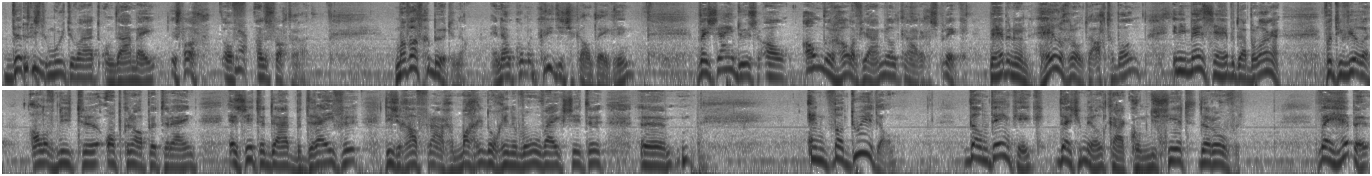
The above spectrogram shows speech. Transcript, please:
dat is de moeite waard om daarmee de slag, of Ja. aan de slag te gaan. Maar wat gebeurt er nou? En nou komt een kritische kanttekening. Wij zijn dus al anderhalf jaar met elkaar in gesprek. We hebben een hele grote achterban. En die mensen hebben daar belangen. Want die willen al of niet eh, opknappen het terrein. Er zitten daar bedrijven die zich afvragen... mag ik nog in een woonwijk zitten? Eh, en wat doe je dan? Dan denk ik dat je met elkaar communiceert daarover. Wij hebben,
